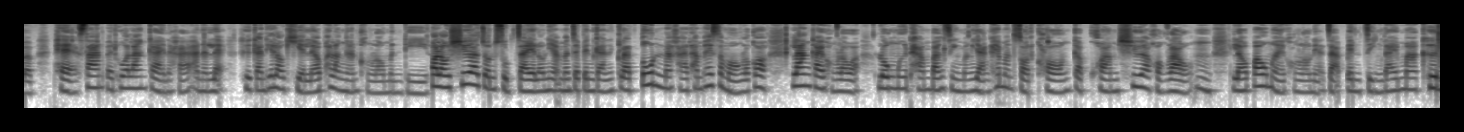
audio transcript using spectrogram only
แบบแผ่ซ่านไปทั่วร่างกายนะคะอันนั้นแหละ คือการที่เราเขียนแล้วพลังงานของเรามันดี พอเราเชื่อจนสุดใจแล้วเนี่ยมันจะเป็นการกระตุ้นนะคะทำให้สมองแล้วก็ร่างกายของเราอะลงมือทำบางสิ่งบางอย่างให้มันสอดคล้องกับความเชื่อของเราอืมแล้วเป้าหมายของเราเนี่ยจะเป็นจริงได้มากขึ้น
